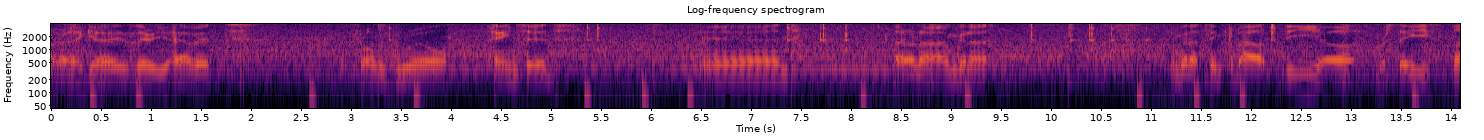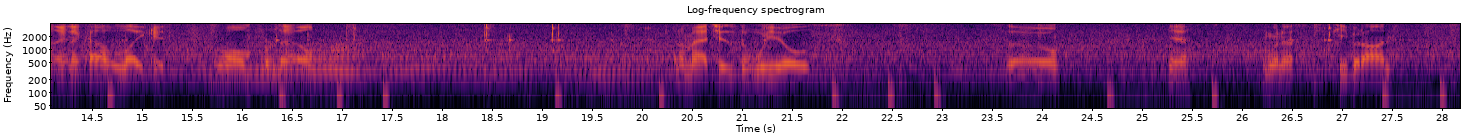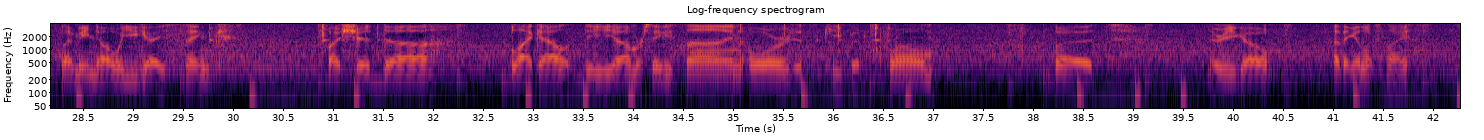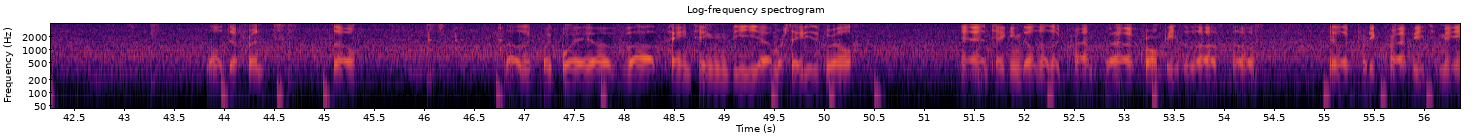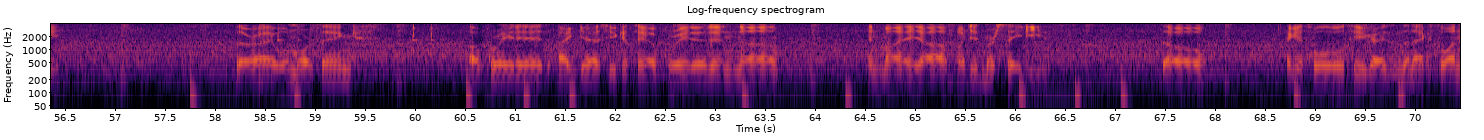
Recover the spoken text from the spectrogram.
Alright guys, there you have it. From grill painted. And I don't know, I'm gonna I'm gonna think about the uh, Mercedes sign. I kinda like it chrome for now. Kinda matches the wheels. So yeah, I'm gonna keep it on let me know what you guys think. If I should uh, black out the uh, Mercedes sign or just keep it chrome. But there you go. I think it looks nice. A little different. So that was a quick way of uh, painting the uh, Mercedes grill and taking those other cramp, uh, chrome pieces off. So they look pretty crappy to me. All right, one more thing. Upgraded, I guess you could say upgraded in, uh, in my uh, budget Mercedes. So I guess we'll, we'll see you guys in the next one.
